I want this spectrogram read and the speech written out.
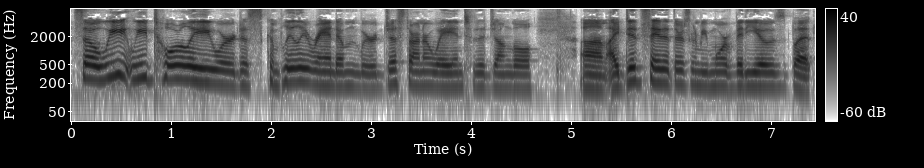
so we we totally were just completely random. We were just on our way into the jungle. Um, I did say that there's going to be more videos, but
